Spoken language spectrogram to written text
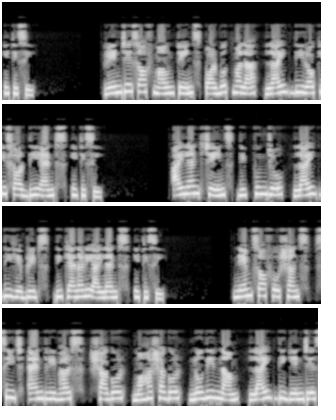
etc ranges of mountains পর্বতমালা like the Rockies or the Andes etc island chains দ্বীপপুঞ্জ like the Hebrides the Canary Islands etc names of oceans seas and rivers সাগর, মহাসাগর, নদীর নাম like the Ganges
